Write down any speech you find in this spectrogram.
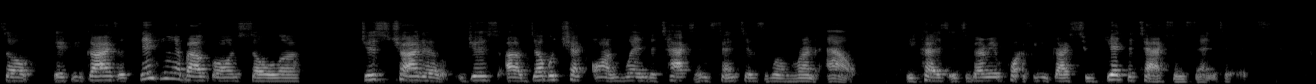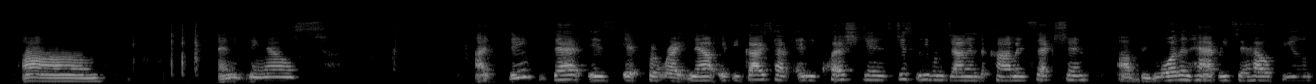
So if you guys are thinking about going solar, just try to just uh, double check on when the tax incentives will run out because it's very important for you guys to get the tax incentives. Um, anything else? I think that is it for right now. If you guys have any questions, just leave them down in the comment section. I'll be more than happy to help you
